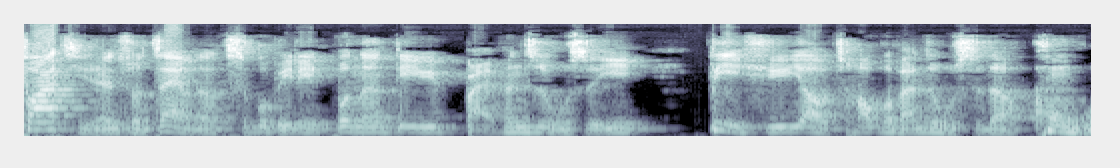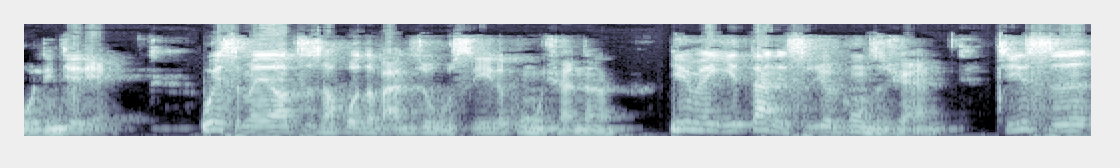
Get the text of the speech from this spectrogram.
发起人所占有的持股比例不能低于百分之五十一。必须要超过百分之五十的控股临界点。为什么要至少获得百分之五十一的控股权呢？因为一旦你失去了控制权，即使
